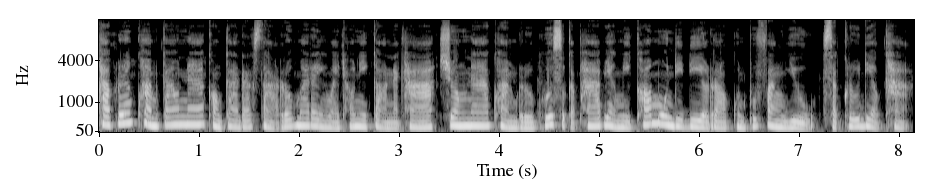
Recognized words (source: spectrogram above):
พักเรื่องความก้าวหน้าของการรักษาโรคมะเร็งไว้เท่านี้ก่อนนะคะ ช่วงหน้าความรู้คู่สุขภาพยังมีข้อมูลดีๆ รอคุณผู้ฟังอยู่ สักครู่เดียวค่ะ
